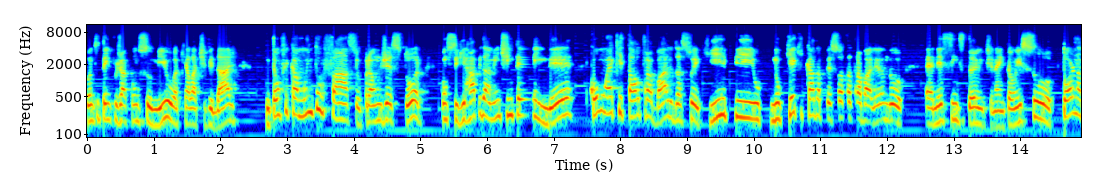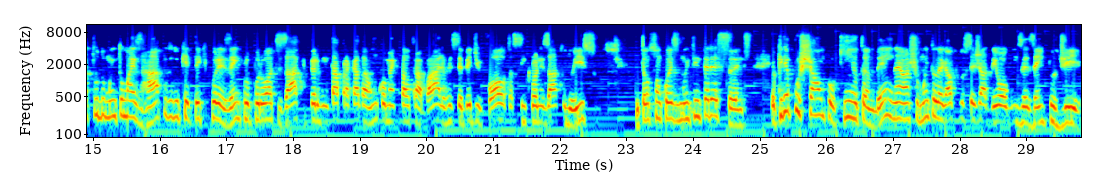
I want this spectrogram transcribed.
quanto tempo já consumiu aquela atividade. Então fica muito fácil para um gestor conseguir rapidamente entender como é que está o trabalho da sua equipe, no que que cada pessoa está trabalhando é, nesse instante, né? Então isso torna tudo muito mais rápido do que ter que, por exemplo, por WhatsApp perguntar para cada um como é que está o trabalho, receber de volta, sincronizar tudo isso. Então são coisas muito interessantes. Eu queria puxar um pouquinho também, né? Eu acho muito legal que você já deu alguns exemplos de,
